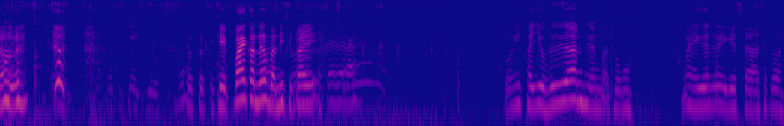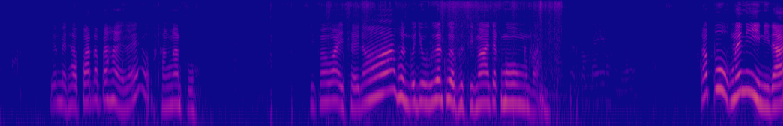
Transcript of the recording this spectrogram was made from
ดอกเลยเก๊กอยู่ เก็บไปก่อนเด้อบัดนี้สิไปได้ได้ได้บ่มีไผอยู่เฮือนเฮือนบ่ทงไม่เฮือนเอ้ยเกษาซะก่อนเฮือนไม่ทับปัดเอาไปให้แล้วทางนั้นผู้สิมาไหวใส่เนาะเพิ่นบ่อยู่เฮือนเพื่อเพิ่นสิมาจักโมงนะบัดนี้แล้วปลูกในนี่นี่ได้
